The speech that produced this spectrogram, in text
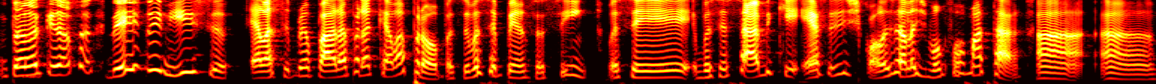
Então a criança, desde o início, ela se prepara para aquela prova. Se você pensa assim, você, você sabe que essas escolas elas vão formatar a, a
